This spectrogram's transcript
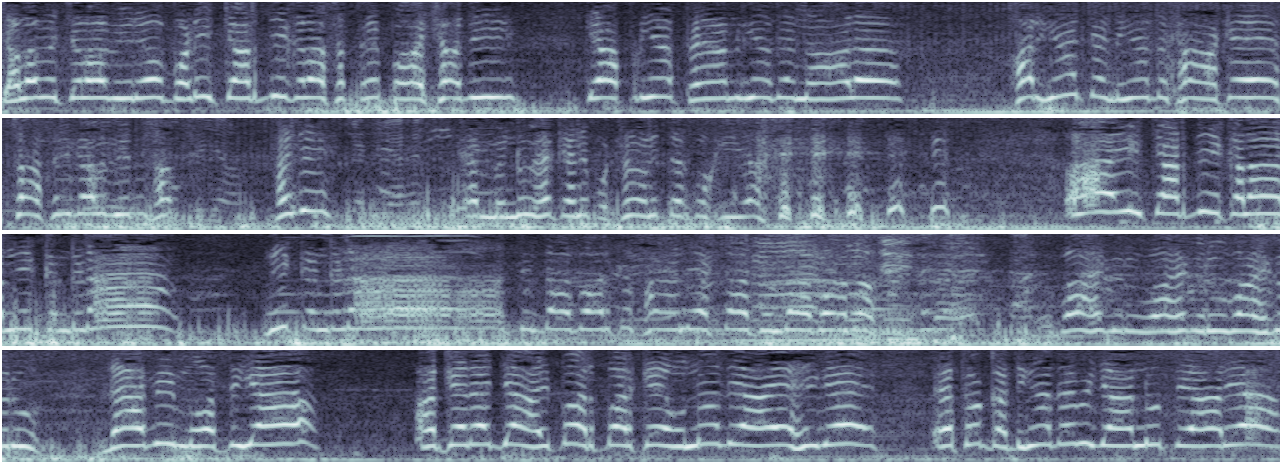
ਚਲੋ ਵੀ, ਚਲੋ ਵੀਰੋ, ਬੜੀ ਚੜ੍ਹਦੀ ਕਲਾ ਸੱਤੇ ਪਾਤਸ਼ਾਹ ਦੀ ਕਿ ਆਪਣੀਆਂ ਫੈਮਲੀਆਂ ਦੇ ਨਾਲ ਹਰੀਆਂ ਝੰਡੀਆਂ ਦਿਖਾ ਕੇ ਸਤਿ ਸ੍ਰੀ ਅਕਾਲ ਵੀਰ ਸਤਿ ਸ੍ਰੀ ਹਾਂਜੀ? ਇਹ ਮੈਨੂੰ ਇਹ ਕਹਿੰਦੇ ਪੁੱਛਣਾ ਨਹੀਂ ਤੇਰੇ ਕੋ ਕੀ ਆ? ਆਈ ਚੜ੍ਹਦੀ ਕਲਾ ਨਹੀਂ ਕੰਗਣਾ। ਨਹੀਂ ਕੰਗਣਾ ਜਿੰਦਾਬਾਦ ਕਿਸਾਨ ਏਕਤਾ, ਜਿੰਦਾਬਾਦ। ਵਾਹਿਗੁਰੂ ਵਾਹਿਗੁਰੂ ਵਾਹਿਗੁਰੂ। ਲੈ ਵੀ ਮੋਤੀਆ, ਅੱਗੇ ਦੇ ਜਹਾਜ਼ ਭਰ ਭਰ ਕੇ ਉਹਨਾਂ ਦੇ ਆਏ ਸੀਗੇ। ਇੱਥੋਂ ਗੱਡੀਆਂ ਤੇ ਵੀ ਜਾਣ ਨੂੰ ਤਿਆਰ ਆ।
